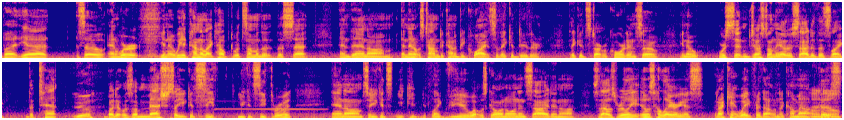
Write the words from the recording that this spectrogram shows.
but yeah, so and we're you know we had kind of like helped with some of the the set, and then um and then it was time to kind of be quiet so they could do their they could start recording. So you know we're sitting just on the other side of this like the tent yeah. but it was a mesh so you could see you could see through it and um, so you could you could like view what was going on inside and uh, so that was really it was hilarious and I can't wait for that one to come out because.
